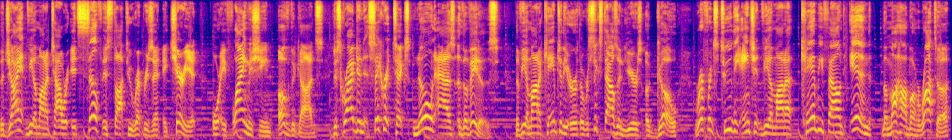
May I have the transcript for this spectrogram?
The giant Viamana Tower itself is thought to represent a chariot or a flying machine of the gods, described in sacred texts known as the Vedas. The Viamana came to the earth over 6,000 years ago. Reference to the ancient Viamana can be found in the Mahabharata,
